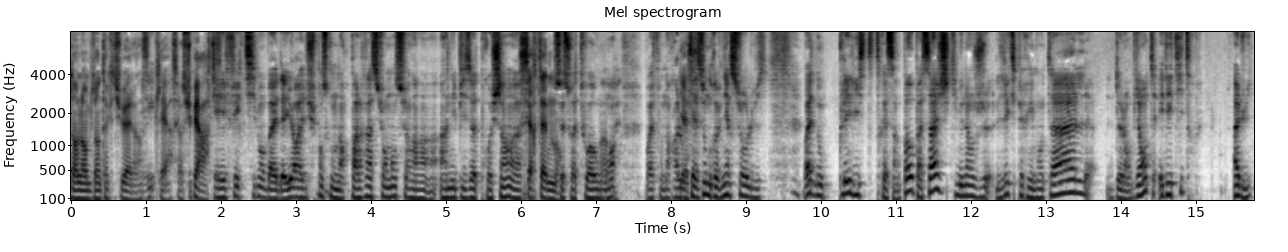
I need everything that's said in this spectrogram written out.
dans l'ambiance actuelle. hein, c'est Et- clair, c'est un super Et artiste. effectivement, bah, d'ailleurs, je pense qu'on en reparlera sûrement sur un, un épisode prochain. euh, Certainement. que ce soit toi ou Ah moi. ouais. Bref, on aura Yes. l'occasion de revenir sur lui. Ouais, donc playlist très sympa au passage, qui mélange l'expérimental, de l'ambiante et des titres à lui.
